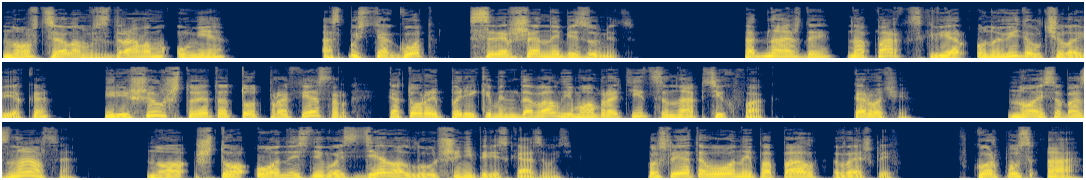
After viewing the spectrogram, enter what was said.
но в целом в здравом уме. А спустя год совершенный безумец. Однажды на парк-сквер он увидел человека, и решил, что это тот профессор, который порекомендовал ему обратиться на психфак. Короче, Нойс обознался, но что он из него сделал, лучше не пересказывать. После этого он и попал в Эшклифф, в корпус А.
